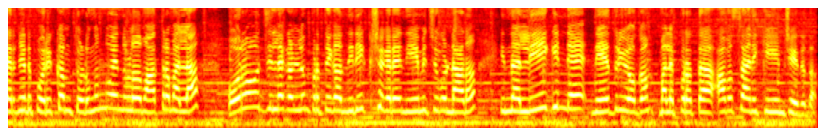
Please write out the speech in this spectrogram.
തെരഞ്ഞെടുപ്പ് ഒരുക്കം തുടങ്ങുന്നു എന്നുള്ളത് മാത്രമല്ല ഓരോ ജില്ലകളിലും പ്രത്യേക നിരീക്ഷകരെ നിയമിച്ചുകൊണ്ടാണ് ഇന്ന് ലീഗിന്റെ നേതൃയോഗം മലപ്പുറത്ത് അവസാനിക്കുകയും ചെയ്തത്.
